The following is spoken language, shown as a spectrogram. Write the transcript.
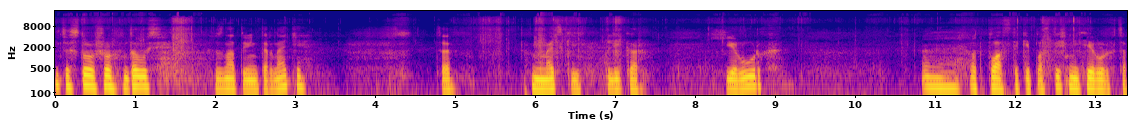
І це з того, що вдалося знати в інтернеті. Це німецький лікар, хірург. Е, От пластики, пластичний хірург. Це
